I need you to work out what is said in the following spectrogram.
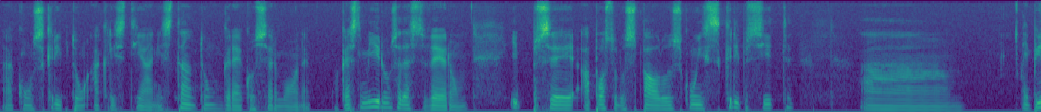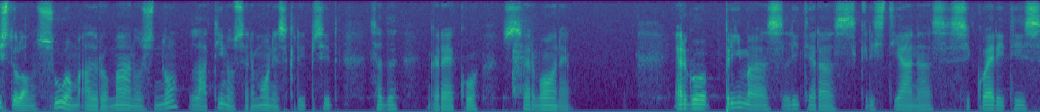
eh, uh, conscriptum a Christianis tantum greco sermone. Hoc est mirum sed est verum. Ipse apostolus paulus conscripsit uh, epistulam suam ad romanos non latino sermone scripsit sed greco sermone. Ergo primas literas Christianas sequeritis,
